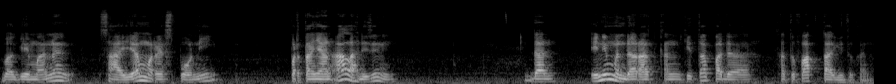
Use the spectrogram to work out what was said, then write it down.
Bagaimana saya meresponi pertanyaan Allah di sini. Dan ini mendaratkan kita pada satu fakta gitu kan.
